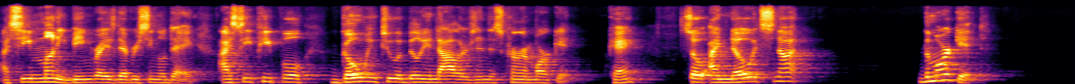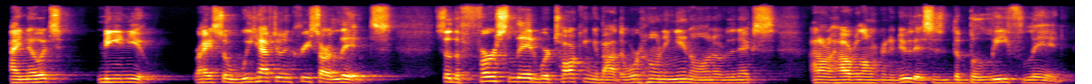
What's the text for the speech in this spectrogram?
I see money being raised every single day. I see people going to a billion dollars in this current market. Okay. So I know it's not the market. I know it's me and you right? So we have to increase our lids. So the first lid we're talking about that we're honing in on over the next, I don't know, however long we're going to do this is the belief lid.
